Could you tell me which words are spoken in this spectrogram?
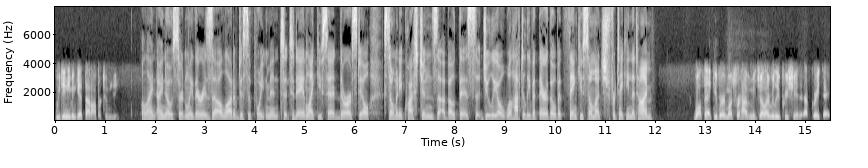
we didn't even get that opportunity. Well, I, I, know certainly there is a lot of disappointment today. And like you said, there are still so many questions about this. Giulio, we'll have to leave it there, though, but thank you so much for taking the time. Well, thank you very much for having me, Jill. I really appreciate it. Have a great day.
